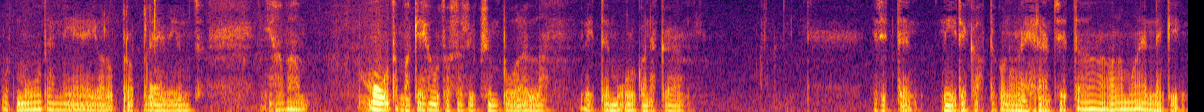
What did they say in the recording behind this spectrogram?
Mutta muuten niin ei ollut probleemia, mutta ihan vaan muutama kehu tuossa syksyn puolella liittyen mun ulkonäköön. Ja sitten niiden kautta, kun olen herännyt että olen ennenkin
